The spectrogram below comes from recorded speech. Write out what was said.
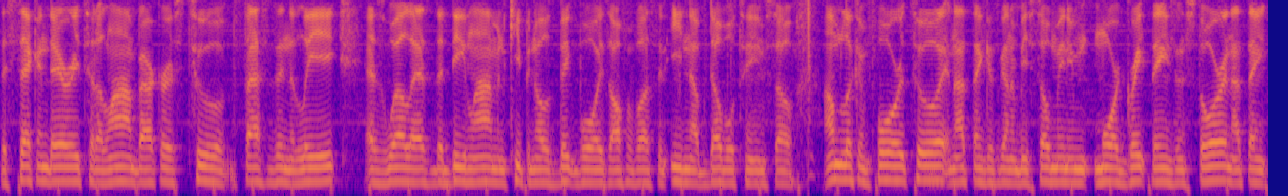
the secondary to the linebackers, two of the fastest in the league, as well as the D linemen keeping those big boys off of us and eating up double teams. So I'm looking forward to it, and I think it's going to be so many more great things in store. And I think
